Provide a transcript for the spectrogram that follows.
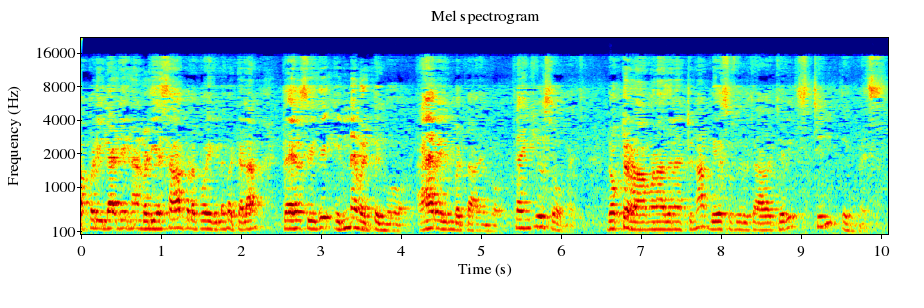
அப்படி இல்லாட்டி நான் வெளியே சாப்பிட போய்களை வெட்டலாம். தயவு செய்து என்ன வெட்டுங்கோ. யாரையும் வெட்டாயுங்கோ thank you so much Dr. Ramanathan Attina, Bayes Hospital Avachari, still MS.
